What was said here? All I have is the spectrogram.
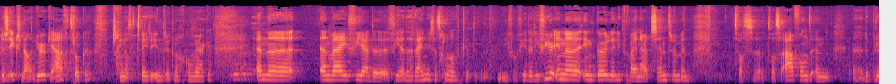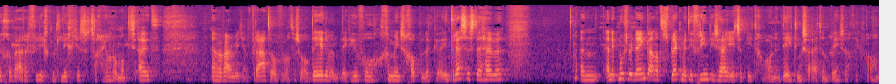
Dus ik snel een jurkje aangetrokken. Misschien dat de tweede indruk nog kon werken. En, uh, en wij via de, via de Rijn, is het geloof ik, in ieder geval via de rivier in, uh, in Keulen, liepen wij naar het centrum. En het was, eh, het was avond en uh, de bruggen waren verlicht met lichtjes. Het zag heel romantisch uit. En we waren een beetje aan het praten over wat we zo al deden. We bleken heel veel gemeenschappelijke interesses te hebben. En, en ik moest weer denken aan het gesprek met die vriend die zei: Is het niet gewoon een datingsite? En opeens dacht ik van. Oh,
